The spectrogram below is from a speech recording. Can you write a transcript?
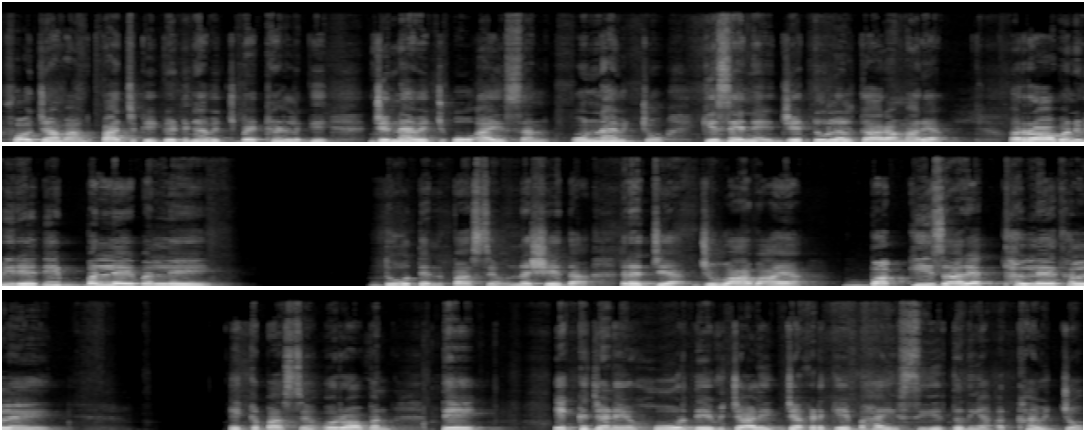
ਫੌਜਾਂ ਵਾਂਗ ਭੱਜ ਕੇ ਗੱਡੀਆਂ ਵਿੱਚ ਬੈਠਣ ਲੱਗੇ, ਜਿਨ੍ਹਾਂ ਵਿੱਚ ਉਹ ਆਏ ਸਨ। ਉਹਨਾਂ ਵਿੱਚੋਂ ਕਿਸੇ ਨੇ ਜੇਤੂ ਲਲਕਾਰਾ ਮਾਰਿਆ। ਰੋਬਨ ਵੀਰੇ ਦੀ ਬੱਲੇ ਬੱਲੇ। ਦੋ ਤਿੰਨ ਪਾਸਿਓਂ ਨਸ਼ੇ ਦਾ ਰੱਜਿਆ ਜਵਾਬ ਆਇਆ। ਬਾਕੀ ਸਾਰੇ ਥੱਲੇ ਥੱਲੇ। ਇੱਕ ਪਾਸਿਓਂ ਰੋਬਨ ਤੇ ਇੱਕ ਜਣੇ ਹੋਰ ਦੇ ਵਿਚਾਲੇ ਜਕੜ ਕੇ ਬਹਾਈ ਸੀਰਤ ਦੀਆਂ ਅੱਖਾਂ ਵਿੱਚੋਂ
